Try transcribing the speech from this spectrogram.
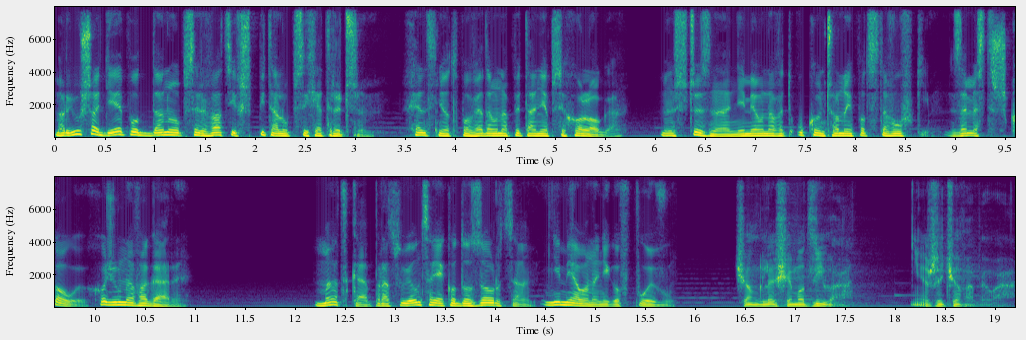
Mariusza G. poddano obserwacji w szpitalu psychiatrycznym. Chętnie odpowiadał na pytania psychologa. Mężczyzna nie miał nawet ukończonej podstawówki. Zamiast szkoły chodził na wagary. Matka, pracująca jako dozorca, nie miała na niego wpływu. Ciągle się modliła. Nieżyciowa była.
